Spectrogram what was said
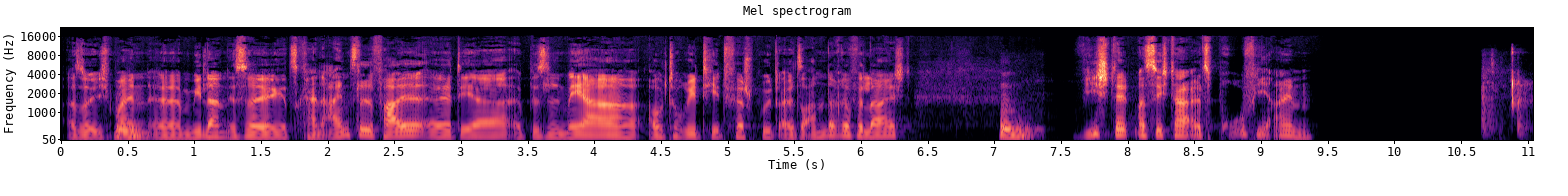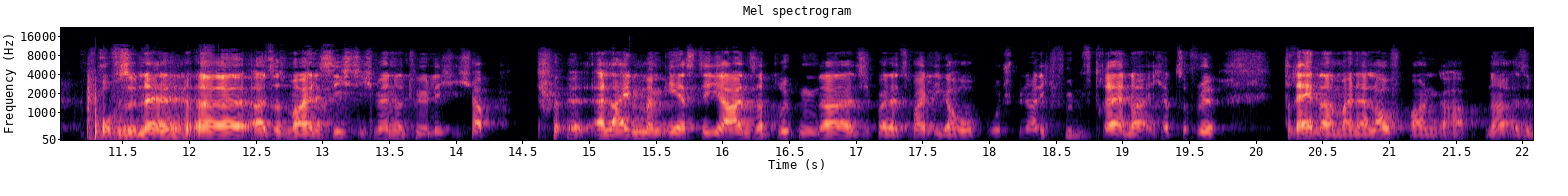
Also ich meine, mhm. äh, Milan ist ja jetzt kein Einzelfall, äh, der ein bisschen mehr Autorität versprüht als andere vielleicht. Mhm. Wie stellt man sich da als Profi ein? Professionell, äh, also aus meiner Sicht, ich meine natürlich, ich habe allein in meinem ersten Jahr in Saarbrücken, da als ich bei der Zweitliga hochgerutscht bin, hatte ich fünf Trainer. Ich habe so viele Trainer in meiner Laufbahn gehabt. Ne? Also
